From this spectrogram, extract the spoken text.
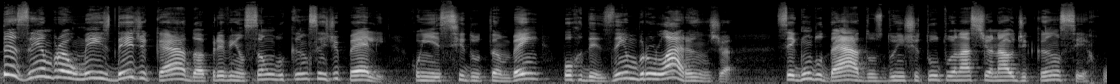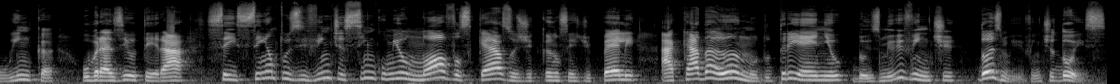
Dezembro é o mês dedicado à prevenção do câncer de pele, conhecido também por Dezembro Laranja. Segundo dados do Instituto Nacional de Câncer, o INCA, o Brasil terá 625 mil novos casos de câncer de pele a cada ano do triênio 2020-2022.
